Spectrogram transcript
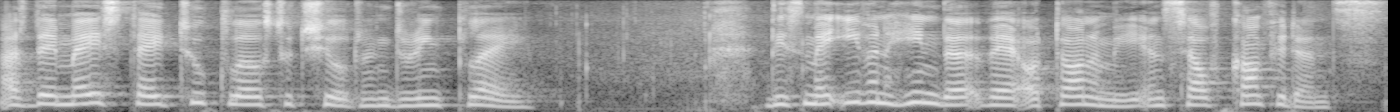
as they may stay too close to children during play. This may even hinder their autonomy and self-confidence.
